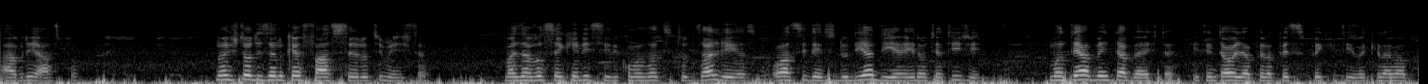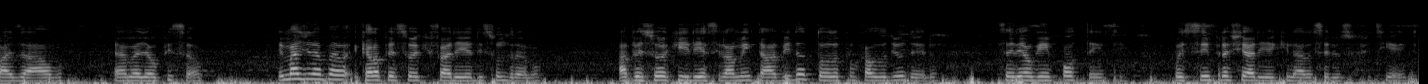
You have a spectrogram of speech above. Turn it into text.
Abre aspas. Não estou dizendo que é fácil ser otimista, mas é você quem decide como as atitudes alheias ou acidentes do dia a dia irão te atingir. Manter a mente aberta e tentar olhar pela perspectiva que leva a paz à alma é a melhor opção. Imagina aquela pessoa que faria disso um drama. A pessoa que iria se lamentar a vida toda por causa de um dedo. Seria alguém potente, pois sempre acharia que nada seria o suficiente.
